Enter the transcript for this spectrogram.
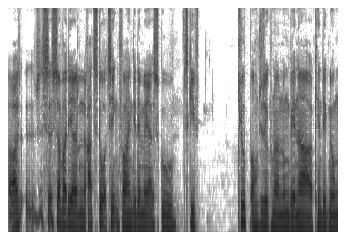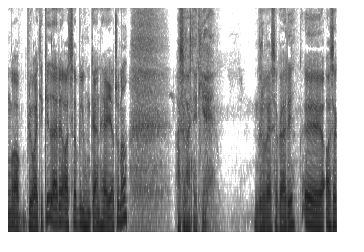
og så, så var det en ret stor ting for hende, det der med at skulle skifte klub, og hun synes ikke, hun havde nogen venner, og kendte ikke nogen, og blev rigtig ked af det, og så ville hun gerne have, at jeg tog med. Og så var jeg sådan lidt, ja, ved du hvad, så gør jeg det. Øh, og så,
